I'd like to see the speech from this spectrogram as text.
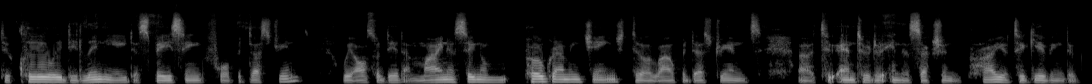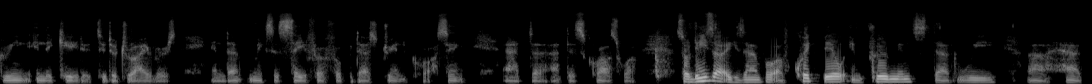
to clearly delineate the spacing for pedestrians we also did a minor signal programming change to allow pedestrians uh, to enter the intersection prior to giving the green indicator to the drivers. And that makes it safer for pedestrian crossing at, uh, at this crosswalk. So these are example of quick build improvements that we uh, had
